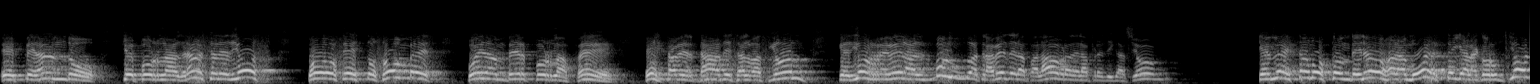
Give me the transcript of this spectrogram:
esperando que por la gracia de Dios todos estos hombres puedan ver por la fe esta verdad de salvación que Dios revela al mundo a través de la palabra de la predicación, que no estamos condenados a la muerte y a la corrupción,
